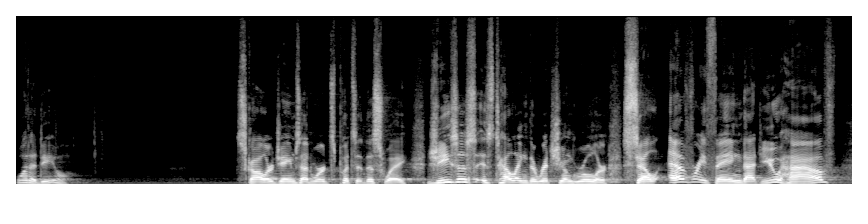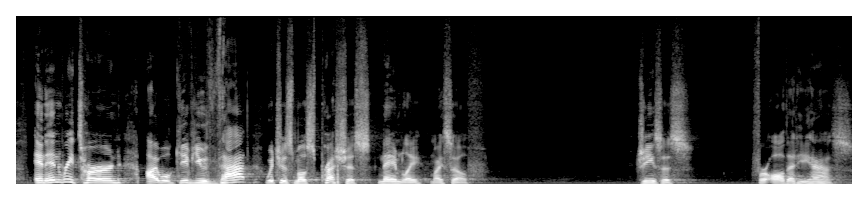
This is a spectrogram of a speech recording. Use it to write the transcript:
What a deal. Scholar James Edwards puts it this way Jesus is telling the rich young ruler, sell everything that you have, and in return, I will give you that which is most precious, namely myself. Jesus for all that he has.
